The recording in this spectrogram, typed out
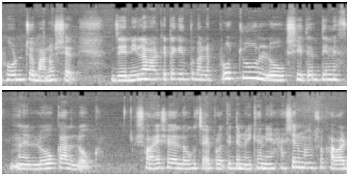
ধৈর্য মানুষের। যে নীলা মার্কেটে কিন্তু মানে প্রচুর লোক, শীতের দিনে মানে লোক আর লোক। শয়ে শয়ে লোক যায় প্রতিদিন ওইখানে হাঁসের মাংস খাওয়ার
